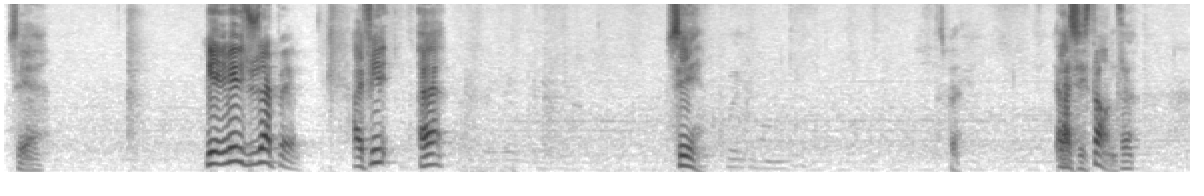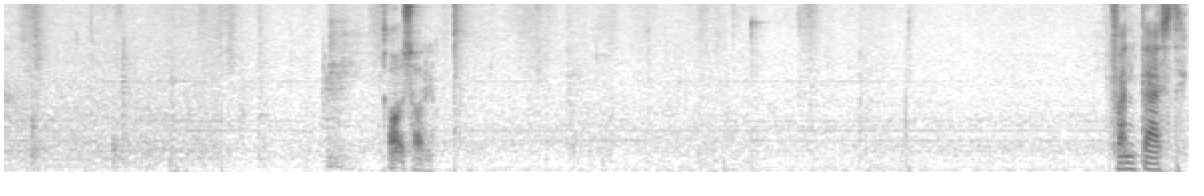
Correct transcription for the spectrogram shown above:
Sì, eh. Vieni, vieni Giuseppe. Hai finito? Eh? Sì. Aspetta. È l'assistenza? Oh, sorry. Fantastico.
